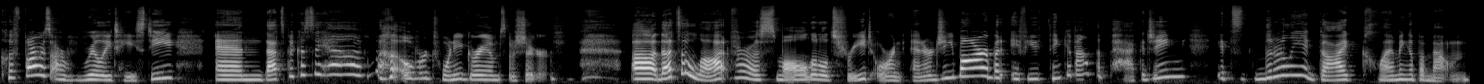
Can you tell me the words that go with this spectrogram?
Clif bars are really tasty, and that's because they have over 20 grams of sugar. Uh, that's a lot for a small little treat or an energy bar, but if you think about the packaging, it's literally a guy climbing up a mountain.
